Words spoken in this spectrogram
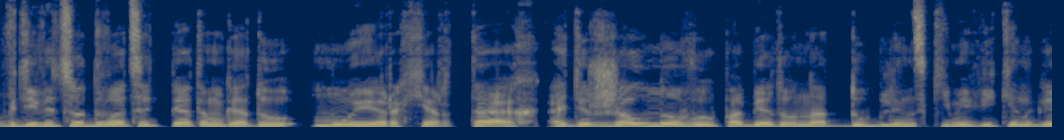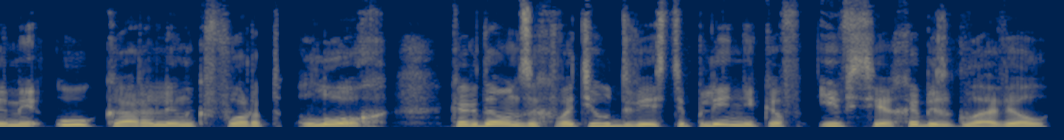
В 925 году Муэр-Хертах одержал новую победу над дублинскими викингами у Карлингфорд-Лох, когда он захватил 200 пленников и всех обезглавил.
